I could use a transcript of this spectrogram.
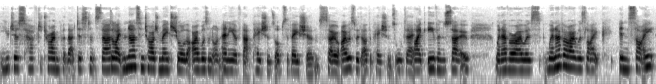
you just have to try and put that distance there. So like the nurse in charge made sure that I wasn't on any of that patient's observations. So I was with other patients all day. Like even so whenever I was whenever I was like in sight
